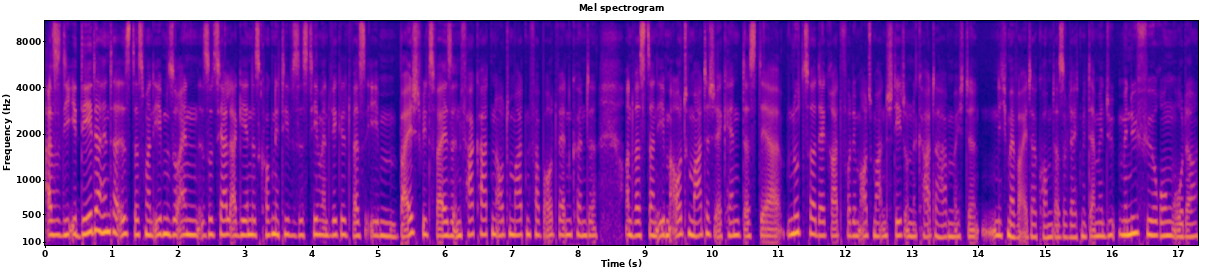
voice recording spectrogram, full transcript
Also die Idee dahinter ist, dass man eben so ein sozial agierendes kognitives System entwickelt, was eben beispielsweise in Fahrkartenautomaten verbaut werden könnte und was dann eben automatisch erkennt, dass der Nutzer, der gerade vor dem Automaten steht und eine Karte haben möchte, nicht mehr weiterkommt. Also vielleicht mit der Menüführung oder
